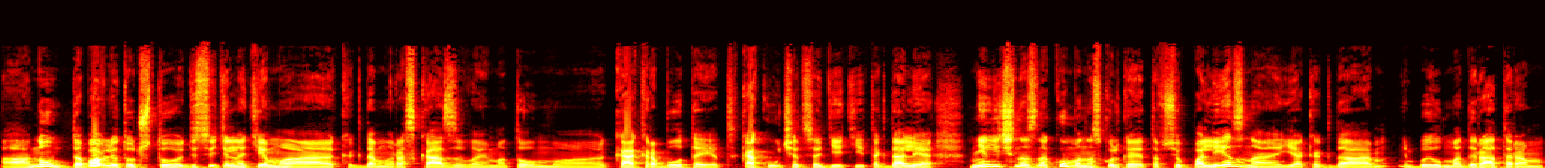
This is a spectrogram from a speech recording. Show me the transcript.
А, ну, добавлю тут, что действительно тема, когда мы рассказываем о том, как работает, как учатся дети и так далее, мне лично знакомо, насколько это все полезно. Я когда был модератором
